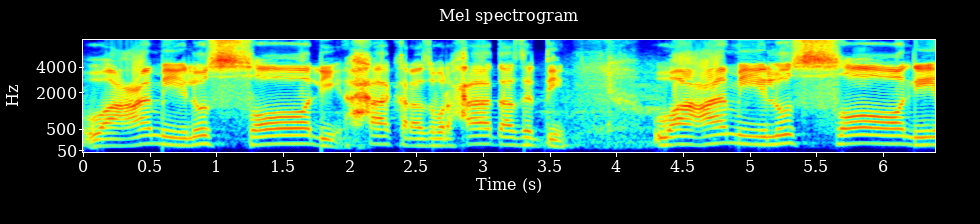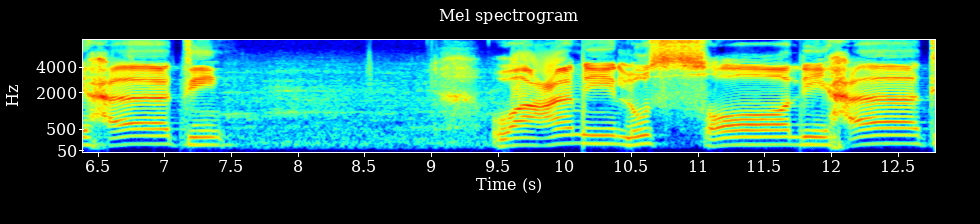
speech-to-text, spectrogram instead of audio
وعاميلوس صالي حا كرا زبر حا تازتي وعملوا الصالحات وعملوا الصالحات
